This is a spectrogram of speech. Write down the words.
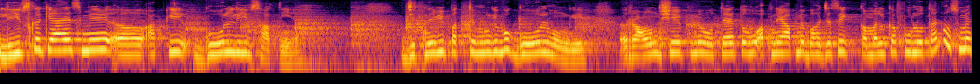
लीव्स का क्या है, इसमें आपकी गोल लीव्स आती हैं। जितने भी पत्ते होंगे वो गोल होंगे। राउंड शेप में होते हैं तो वो अपने आप में बहुत, जैसे कमल का फूल होता है ना, उसमें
